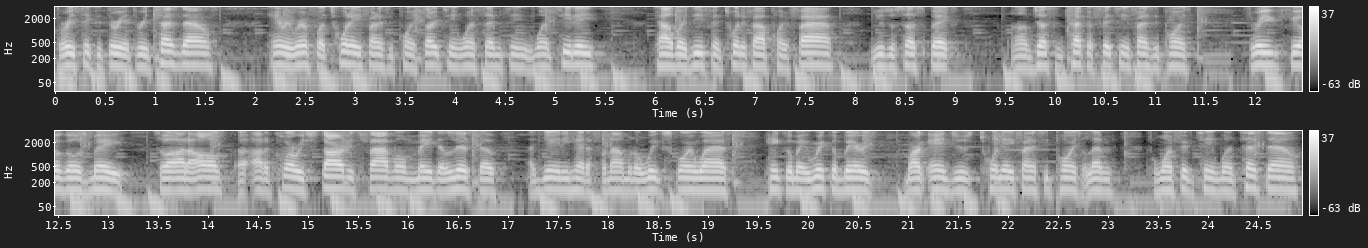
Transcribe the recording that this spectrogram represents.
363 and three touchdowns. Henry Renfrow, 28 fantasy points, 13, 117, 1 TD. Cowboys defense, 25.5. Usual suspects. Um, Justin Tucker, 15 fantasy points, three field goals made. So out of all, uh, out of Corey starters, five of them made the list. Though again, he had a phenomenal week scoring wise. Hinkle made Wrinkleberry, Mark Andrews, 28 fantasy points, 11 for 115, one touchdown.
